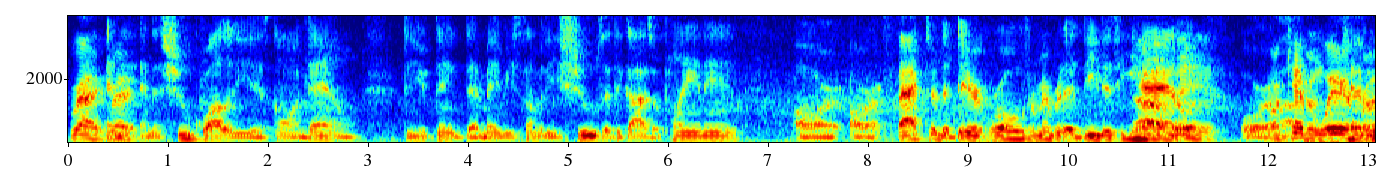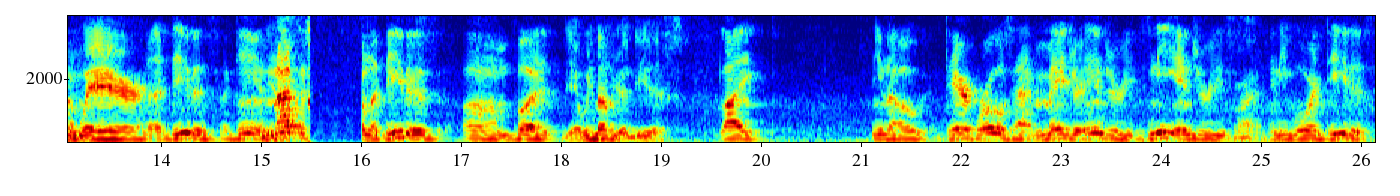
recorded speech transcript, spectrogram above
Right, and right. the, and the shoe quality has gone down. Do you think that maybe some of these shoes that the guys are playing in are are a factor? The Derrick Rose, remember the Adidas he Oh, had, or or, Or uh, Kevin Ware Kevin from Ware. The Adidas again, You not know. to on Adidas, um, but Yeah, we love you, Adidas. like you know, Derrick Rose had major injuries, knee injuries, Right. and he wore Adidas.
